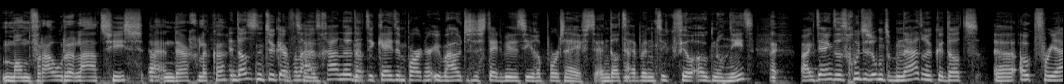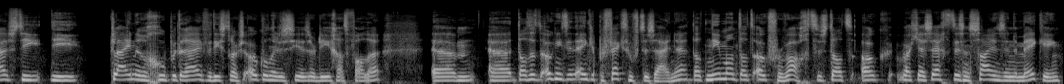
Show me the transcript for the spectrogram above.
man-vrouw relaties ja. en dergelijke. En dat is natuurlijk ervan dat, uitgaande dat die ketenpartner überhaupt een sustainability rapport heeft. En dat ja. hebben natuurlijk veel ook nog niet. Nee. Maar ik denk dat het goed is om te benadrukken dat ook voor juist die, die kleinere groep bedrijven die straks ook onder de CSRD gaat vallen, um, dat het ook niet in één keer perfect hoeft te zijn. Hè? Dat niemand dat ook verwacht. Dus dat ook wat jij zegt, het is een science in the making.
